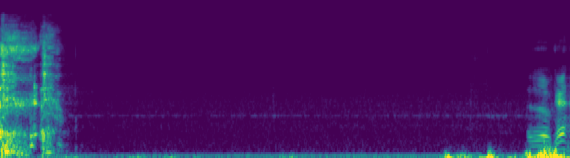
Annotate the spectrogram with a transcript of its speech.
Is it okay?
